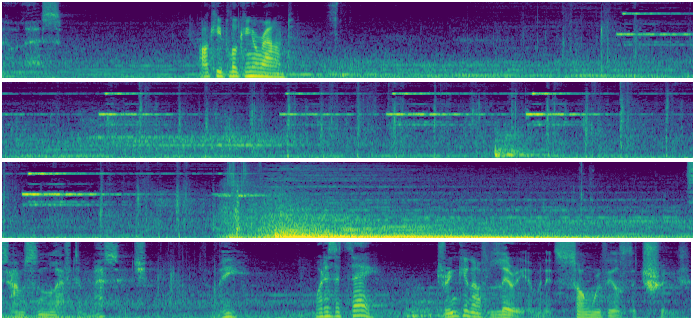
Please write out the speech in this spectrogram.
no less. I'll keep looking around. What does it say? Drink enough lyrium and its song reveals the truth.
